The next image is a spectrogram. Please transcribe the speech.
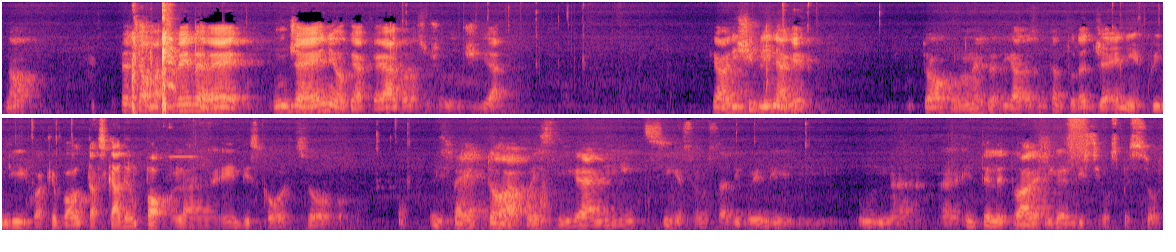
No? Perciò Max Weber è un genio che ha creato la sociologia che è una disciplina che purtroppo non è praticata soltanto da geni e quindi qualche volta scade un po' la, il discorso rispetto a questi grandi inizi che sono stati quelli di un eh, intellettuale di grandissimo spessore.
